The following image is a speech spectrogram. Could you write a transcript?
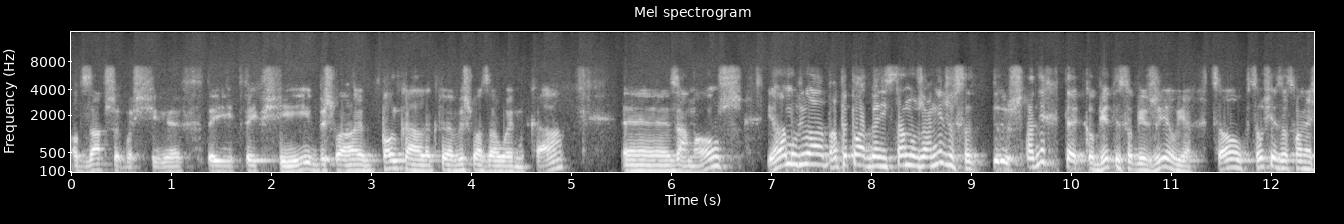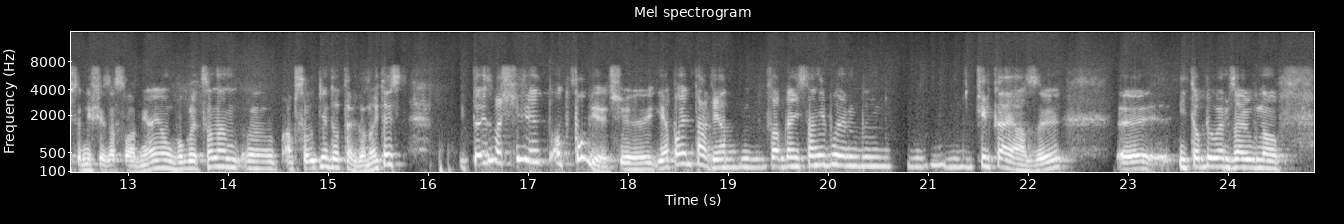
od zawsze właściwie w tej, w tej wsi. Wyszła Polka, ale która wyszła za Łemka za mąż. I ona mówiła a propos Afganistanu, że a niech, że już, a niech te kobiety sobie żyją jak chcą, chcą się zasłaniać, to niech się zasłaniają. W ogóle co nam e, absolutnie do tego? No i to jest, to jest właściwie odpowiedź. E, ja powiem tak, ja w Afganistanie byłem kilka razy. I to byłem zarówno w,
